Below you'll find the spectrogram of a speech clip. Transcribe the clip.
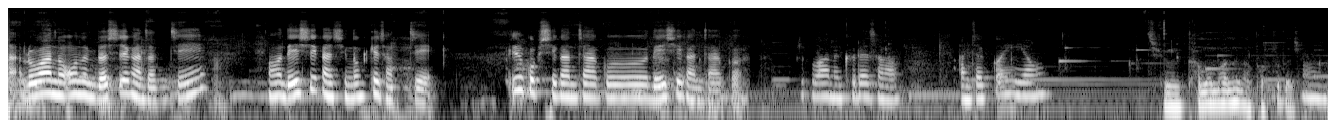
아, 로아는 오늘 몇 시간 잤지? 어, 4시간씩 넘게 잤지? 7시간 자고 4시간 자고. 로아는 그래서 안 잘 거예요. 지금 탐험하느라 바쁘다 지금. 응.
